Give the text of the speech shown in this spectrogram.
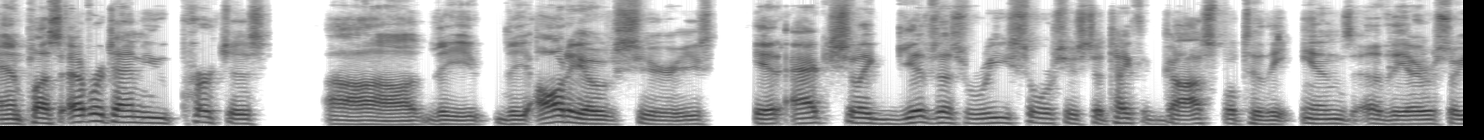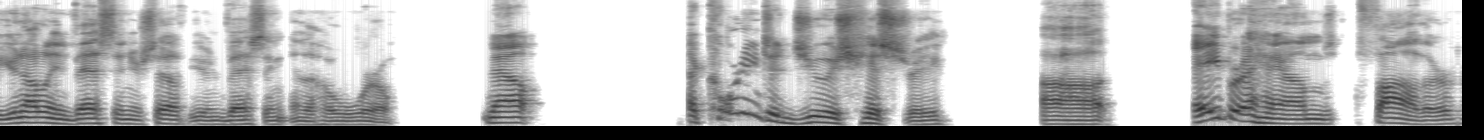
And plus, every time you purchase uh, the the audio series, it actually gives us resources to take the gospel to the ends of the earth. So you're not only investing in yourself, you're investing in the whole world. Now, according to Jewish history, uh, Abraham's father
